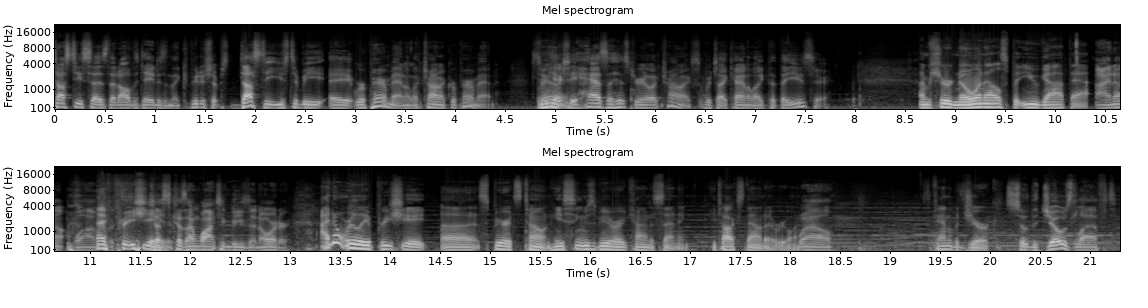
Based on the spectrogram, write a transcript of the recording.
Dusty says that all the data's in the computer chips. Dusty used to be a repairman, electronic repairman. So he actually has a history in electronics, which I kind of like that they use here. I'm sure no one else but you got that. I know. Well, I appreciate just because I'm watching these in order. I don't really appreciate uh, Spirit's tone. He seems to be very condescending. He talks down to everyone. Well, He's kind of a jerk. so the Joes left.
